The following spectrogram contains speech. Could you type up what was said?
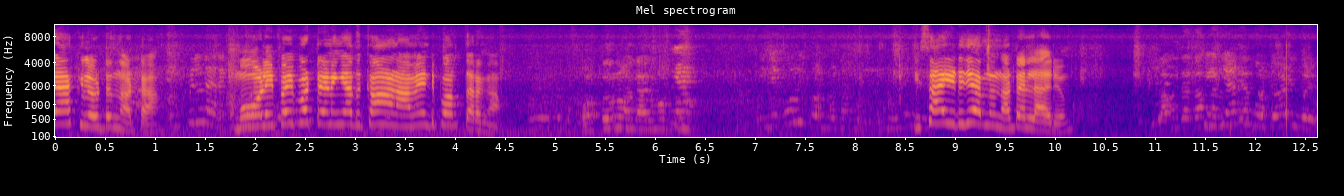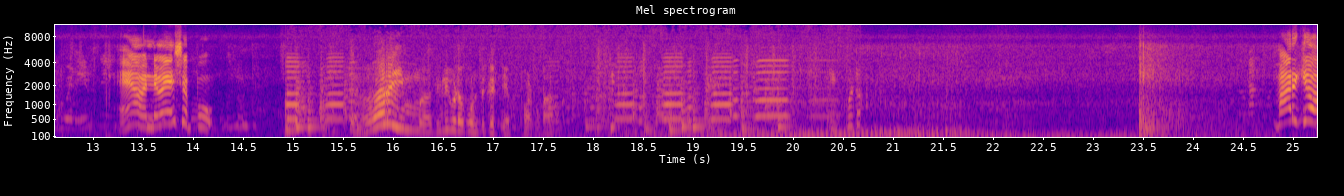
ബാക്കിലോട്ട് നോട്ടാ മോളിൽ പോയി പൊട്ടണെങ്കിൽ അത് കാണാൻ വേണ്ടി പുറത്തിറങ്ങാം. ഈ സൈഡ് ചേർന്ന് നോട്ടോ എല്ലാവരും. ഏ അവന്റെ മേശപ്പൂ. അതിലൂടെ കൊണ്ട് കെട്ടിയ പണ്ട. ഇവിടെ മാറിക്കോ.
